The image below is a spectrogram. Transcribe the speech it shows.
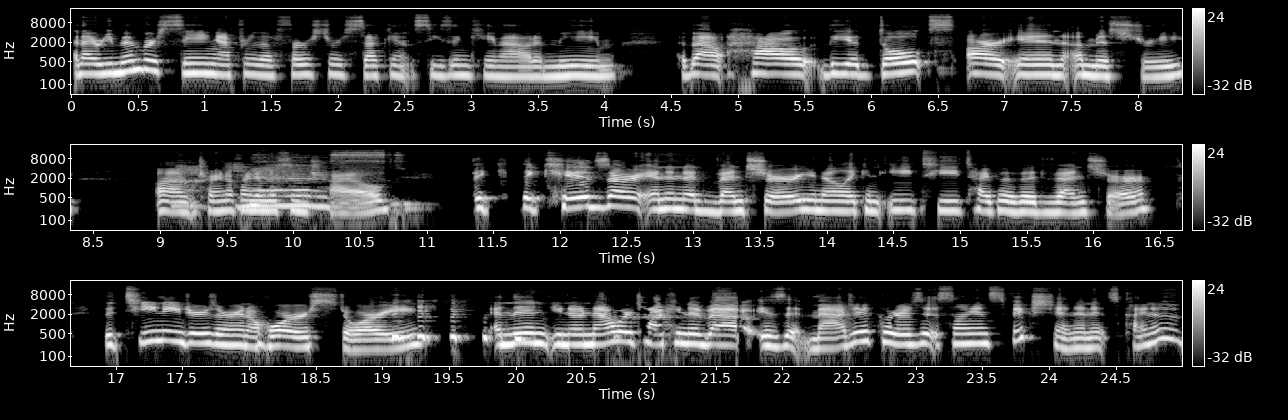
And I remember seeing after the first or second season came out a meme about how the adults are in a mystery, um, trying to find yes. a missing child. The, the kids are in an adventure, you know, like an ET type of adventure. The teenagers are in a horror story. and then, you know, now we're talking about is it magic or is it science fiction? And it's kind of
